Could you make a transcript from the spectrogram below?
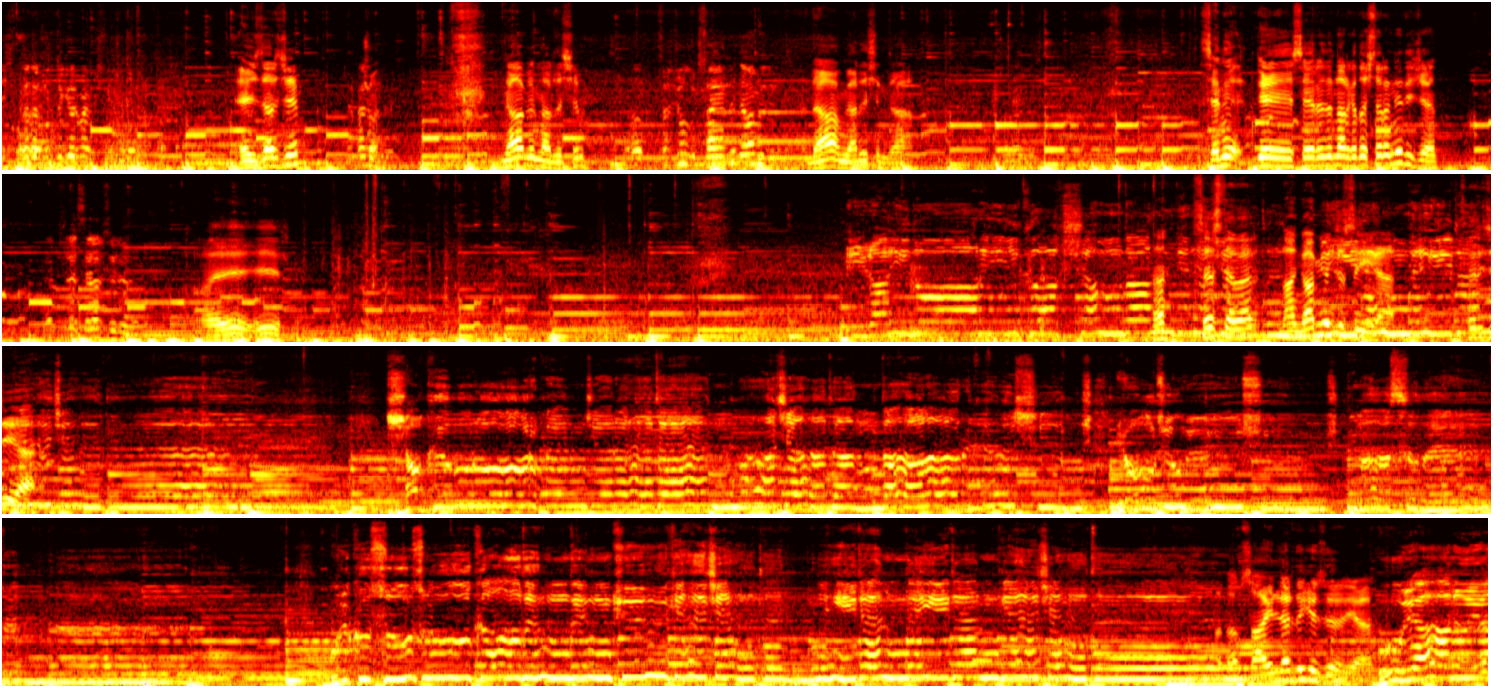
Hiç bu kadar mutlu görmemiştim. Ejder'cim? Çok- ne yapıyorsun kardeşim? Tırcı olduk sayende devam ediyoruz. Devam kardeşim devam. Seni e, seyreden arkadaşlara ne diyeceksin? Hepsine selam söylüyorum. Ay iyi. Bir ay doğar ilk akşamdan Heh, ses de ver. Lan kamyoncusun ya. Tırcı ya. Şarkı vurur pencereden Bacadan dağlar kışmış Yolcu üşümüş nasıl edemem Uykusuz mu kaldın dünkü geceden Neydem neydem geceden sahillerde geziyor ya. Uyan uyan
